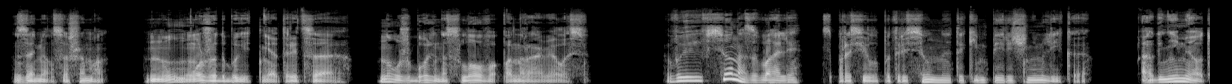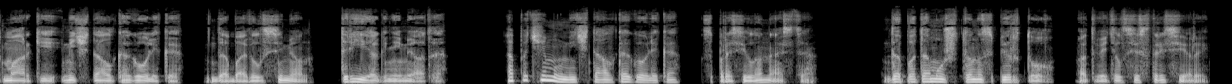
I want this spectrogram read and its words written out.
– замялся шаман. «Ну, может быть, не отрицаю. Но уж больно слово понравилось». «Вы все назвали?» – спросила потрясенная таким перечнем Лика. «Огнемет марки «Мечта алкоголика», — добавил Семен. «Три огнемета». «А почему мечта алкоголика?» — спросила Настя. «Да потому что на спирту», — ответил сестре Серый.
